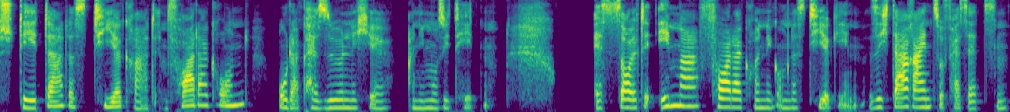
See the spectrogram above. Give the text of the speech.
steht da das Tier gerade im Vordergrund oder persönliche Animositäten? Es sollte immer vordergründig um das Tier gehen, sich da rein zu versetzen,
